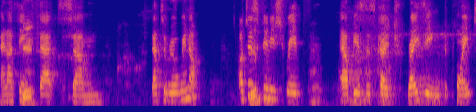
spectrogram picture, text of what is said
And I think that's um, that's a real winner. I'll just yep. finish with our business coach raising the point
